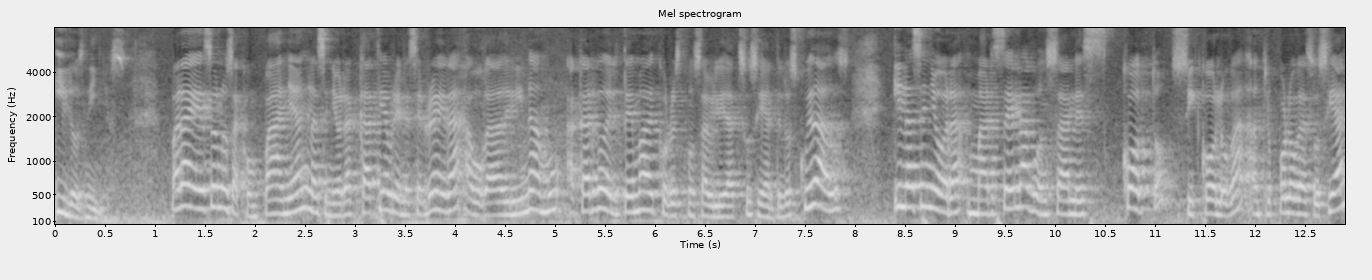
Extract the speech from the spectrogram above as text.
y los niños. Para eso nos acompañan la señora Katia Brenes Herrera, abogada del INAMU, a cargo del tema de corresponsabilidad social de los cuidados, y la señora Marcela González Coto, psicóloga, antropóloga social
